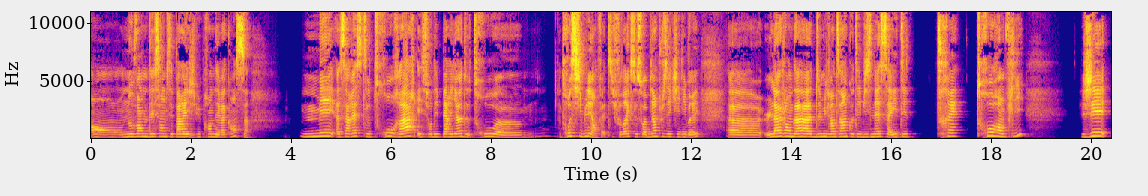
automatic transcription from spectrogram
En novembre, décembre, c'est pareil, j'ai pu prendre des vacances. Mais ça reste trop rare et sur des périodes trop, euh, trop ciblées, en fait. Il faudrait que ce soit bien plus équilibré. L'agenda 2021 côté business a été très trop rempli. J'ai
